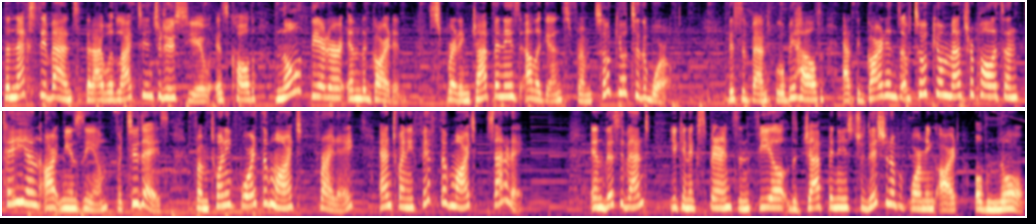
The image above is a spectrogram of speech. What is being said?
The next event that I would like to introduce you is called Noh Theater in the Garden, spreading Japanese elegance from Tokyo to the world. This event will be held at the Gardens of Tokyo Metropolitan Teien Art Museum for two days, from 24th of March, Friday, and 25th of March, Saturday. In this event, you can experience and feel the Japanese traditional performing art of Noh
